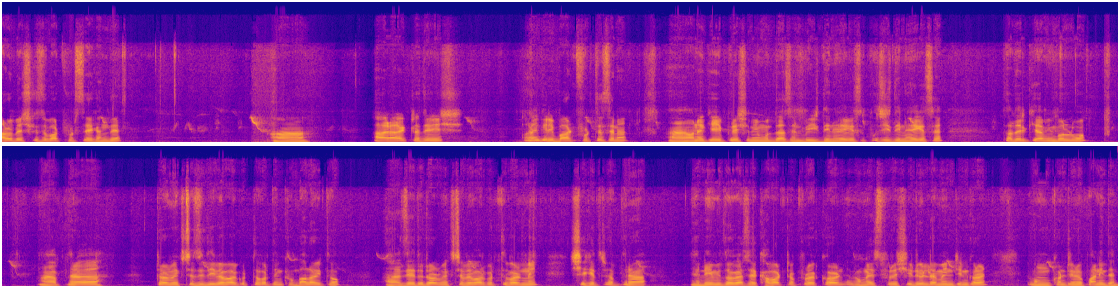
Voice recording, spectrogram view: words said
আরও বেশ কিছু বাট ফুটছে এখান দিয়ে। আর আরেকটা জিনিস অনেকেরই বার্ড ফুটতেছে না। হ্যাঁ, অনেকেই প্রেশনের মধ্যে আছেন বিশ দিন হয়ে গেছে পঁচিশ দিন হয়ে গেছে। তাদেরকে আমি বলব আপনারা ডরমেক্সটা যদি ব্যবহার করতে পারতেন খুব ভালো হতো যেহেতু ডরমেক্সটা ব্যবহার করতে পারেন নাই সেক্ষেত্রে আপনারা নিয়মিত গাছে খাবারটা প্রয়োগ করেন এবং স্প্রে শিডিউলটা মেনটেন করেন এবং কন্টিনিউ পানি দেন।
